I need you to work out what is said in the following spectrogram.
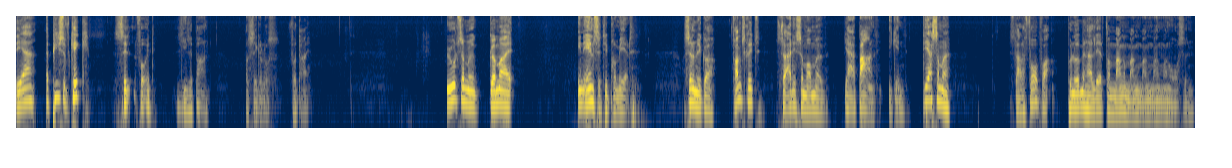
Det er a piece of cake, selv for et lille barn, og sikkert også for dig. Øvelserne gør mig en anelse deprimeret. Og selvom jeg gør fremskridt, så er det som om, at jeg er barn igen. Det er som at starte forfra på noget, man har lært for mange, mange, mange, mange, mange år siden.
